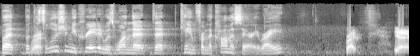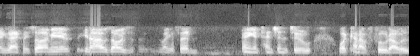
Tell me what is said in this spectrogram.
But but the solution you created was one that that came from the commissary, right? Right. Yeah, exactly. So, I mean, it, you know, I was always, like I said, paying attention to what kind of food I was,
